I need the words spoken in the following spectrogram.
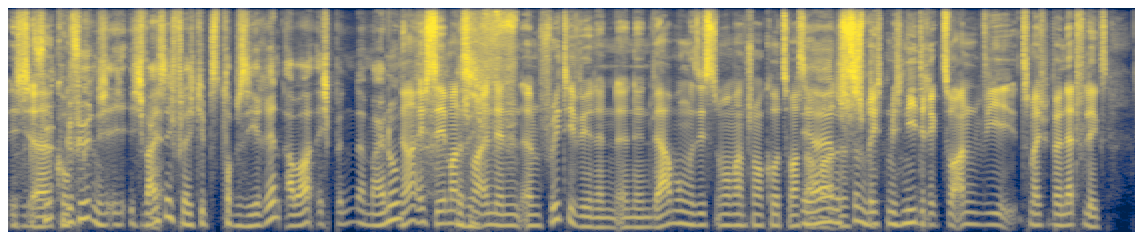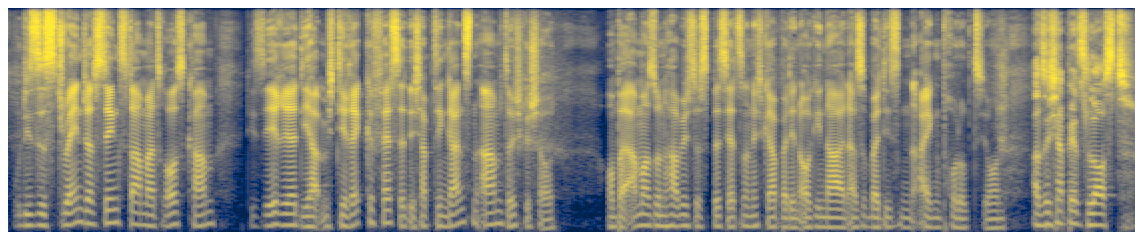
ich äh, Gefühl, guck, gefühlt nicht. Ich, ich weiß nicht, vielleicht gibt es Top-Serien, aber ich bin der Meinung, ja, ich sehe manchmal ich- in den Free TV, in, den- in den Werbungen siehst du immer manchmal kurz was, Ja, aber das das, spricht mich nie direkt so an wie zum Beispiel bei Netflix, wo diese Stranger Things damals rauskam. Die Serie, die hat mich direkt gefesselt. Ich habe den ganzen Abend durchgeschaut. Und bei Amazon habe ich das bis jetzt noch nicht gehabt, bei den Originalen, also bei diesen Eigenproduktionen. Also ich habe jetzt Lost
